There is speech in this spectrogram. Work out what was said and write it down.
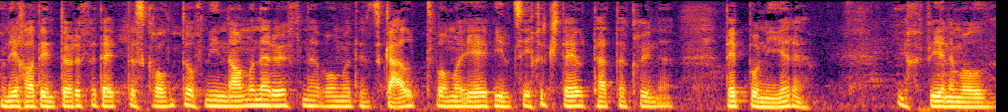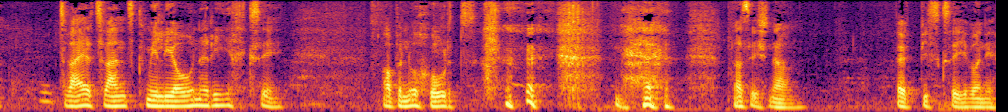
Und ich durfte dann dürfen dort das Konto auf meinen Namen eröffnen, wo man das Geld, das man jeweils sichergestellt hat, können deponieren. Ich bin einmal 22 Millionen reich gewesen. Aber nur kurz. das ist noch etwas wo ich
